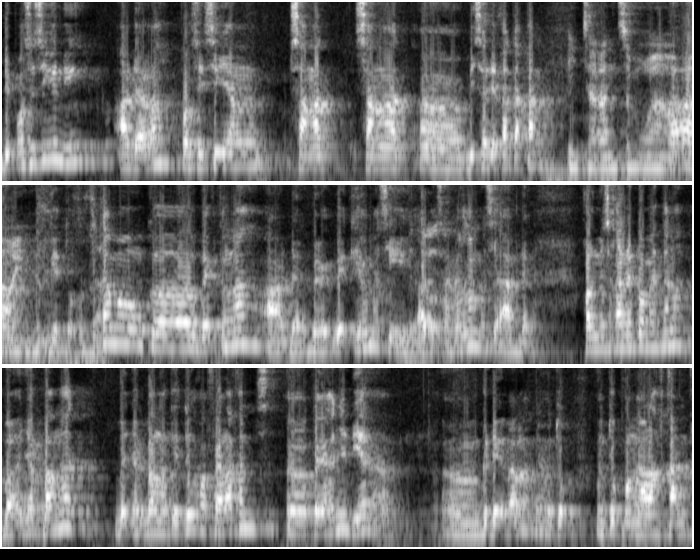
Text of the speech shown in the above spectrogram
Di posisi ini adalah posisi yang sangat sangat eh, bisa dikatakan incaran semua Ah, ah, pemain gitu. gitu. Kita mau ke back tengah ada, back, back kiri masih Betul. Alexander kan masih ada. Kalau misalkan di pemain tengah banyak banget, banyak banget itu Rovella kan eh, PR-nya dia eh, gede banget ya untuk untuk mengalahkan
